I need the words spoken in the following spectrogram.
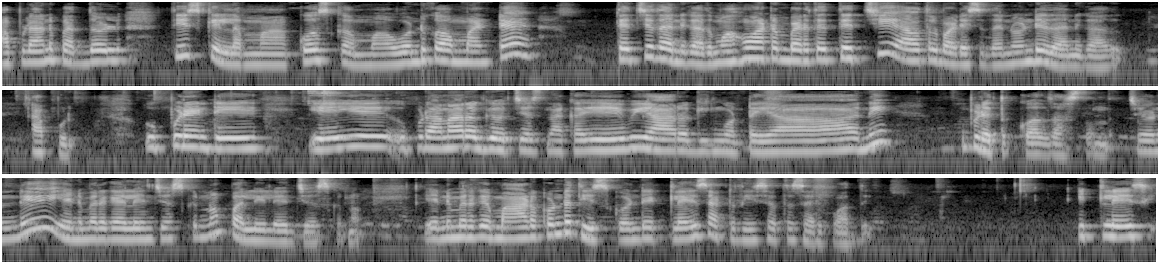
అప్పుడు అని పెద్దోళ్ళు తీసుకెళ్ళమ్మా కోసుకోమ్మా వండుకోమ్మా అంటే తెచ్చేదాన్ని కాదు. మొహమాటం పెడితే తెచ్చి అవతల పడేసేదాన్ని. వండేదాన్ని కాదు. అప్పుడు. ఇప్పుడేంటి? ఏ ఏ ఇప్పుడు అనారోగ్యం వచ్చేసినాక ఏవి ఆరోగ్యంగా ఉంటాయా అని ఇప్పుడు ఎత్తుక్కోవాల్సి వస్తుంది. చూడండి ఎండుమిరకాయలు ఏం చేసుకున్నాం? పల్లీలు ఏం చేసుకున్నాం? ఎండుమిరకాయ మాడకుండా తీసుకోండి. ఇట్లా వేసి అట్లా తీసేస్తే సరిపోద్ది. ఇట్లా వేసి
